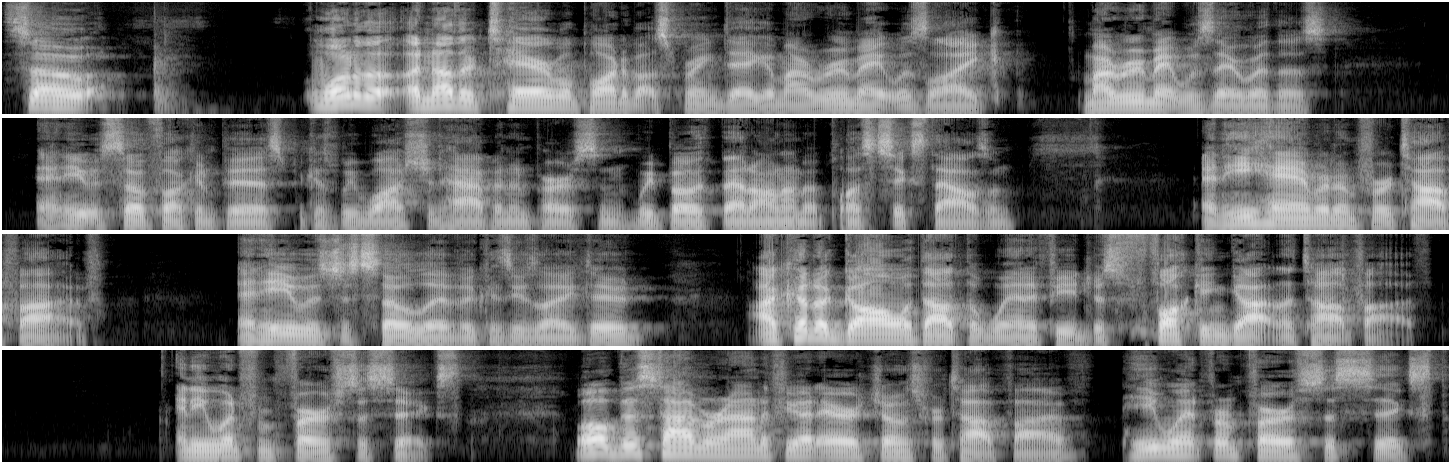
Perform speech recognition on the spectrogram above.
So one of the another terrible part about Spring Dega, my roommate was like, my roommate was there with us, and he was so fucking pissed because we watched it happen in person. We both bet on him at plus six thousand, and he hammered him for a top five, and he was just so livid because he was like, dude, I could have gone without the win if he had just fucking gotten the top five, and he went from first to sixth. Well, this time around, if you had Erik Jones for top five, he went from first to sixth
